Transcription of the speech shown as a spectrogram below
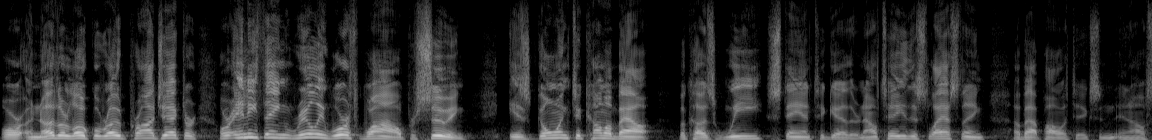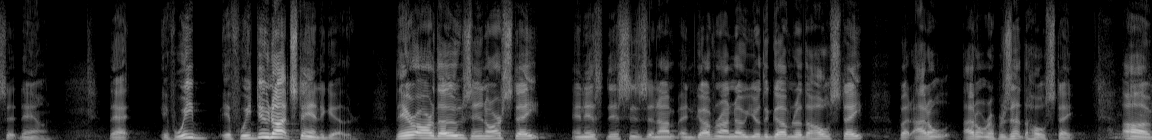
or another local road project or, or anything really worthwhile pursuing, is going to come about because we stand together. And I'll tell you this last thing about politics, and, and I'll sit down. That if we, if we do not stand together, there are those in our state, and this, this is, and, I'm, and Governor, I know you're the governor of the whole state, but I don't, I don't represent the whole state. Uh,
